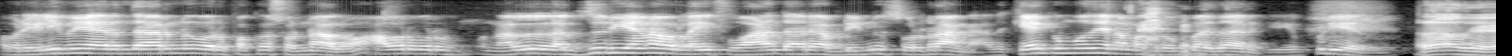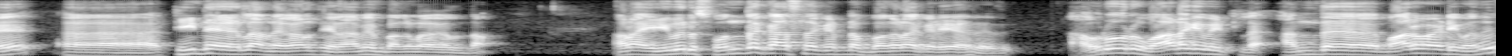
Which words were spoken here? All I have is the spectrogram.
அவர் எளிமையா இருந்தாருன்னு ஒரு பக்கம் சொன்னாலும் அவர் ஒரு நல்ல லக்ஸுரியான ஒரு லைஃப் வாழ்ந்தாரு அப்படின்னு சொல்றாங்க. அது கேட்கும் போதே நமக்கு ரொம்ப இதா இருக்கு. எப்படி அது? அதாவது டி நகரில் அந்த காலத்துல எல்லாமே பங்களாக்கள் தான். ஆனால் இவர் சொந்த காசில் கட்டின பங்களா கிடையாது அது. அவர் ஒரு வாடகை வீட்டில் அந்த மார்வாடி வந்து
